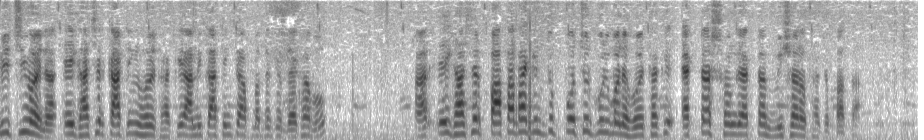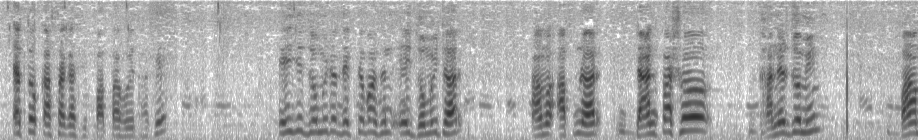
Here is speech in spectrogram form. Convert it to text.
বিচি হয় না, এই ঘাসের কাটিং হয়ে থাকে। আমি কাটিংটা আপনাদেরকে দেখাবো। আর এই ঘাসের পাতাটা কিন্তু প্রচুর পরিমাণে হয়ে থাকে। একটার সঙ্গে একটা মিশানো থাকে পাতা। এত কাছাকাছি পাতা হয়ে থাকে। এই যে জমিটা দেখতে পাচ্ছেন, এই জমিটার আপনার ডান পাশেও ধানের জমি, বাম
